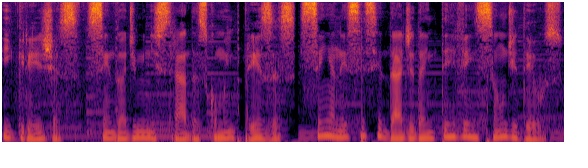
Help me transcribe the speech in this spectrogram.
Igrejas sendo administradas como empresas sem a necessidade da intervenção de Deus.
